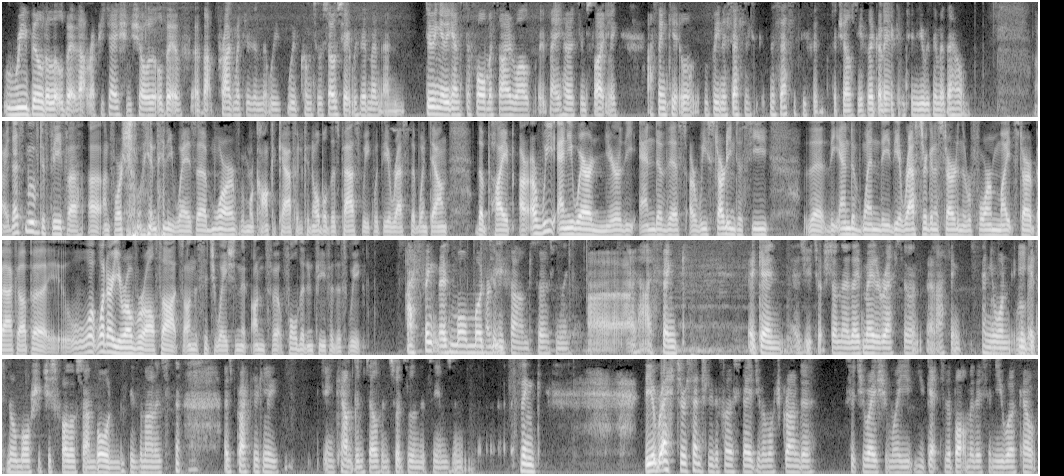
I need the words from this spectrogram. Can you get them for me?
rebuild a little bit of that reputation, show a little bit of, of that pragmatism that we've we've come to associate with him, and, and doing it against a former side, while it may hurt him slightly, I think it'll, be necessity necessity for, for Chelsea if they're going to continue with him at the helm. All right, let's move to FIFA. Uh, unfortunately, in many ways, uh, more more Concacaf and Conmebol this past week with the arrest that went down the pipe. Are, are we anywhere near the end of this? Are we starting to see the the end of when the, the arrests are going to start and the reform might start back up? Uh, what what are your overall thoughts on the situation that unfolded in FIFA this week? I think there's more mud Pardon to me? be found, personally. Uh, I, I, think, again, as you touched on there, they've made arrests, and, and I think anyone eager bit. to know more should just follow Sam Borden because the man has, has practically encamped himself in Switzerland, it seems. And I think the arrests are essentially the first stage of a much grander situation where you, you get to the bottom of this and you work out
